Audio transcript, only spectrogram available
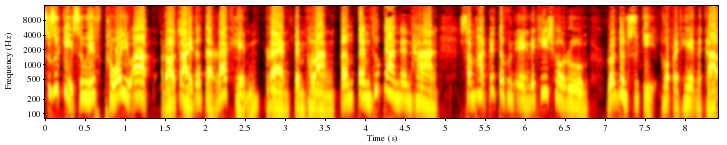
Suzuki Swift Power You Up เราใจตั้งแต่แรกเห็นแรงเต็มพลัง เติมเต็มทุกการเดินทาง สัมผัสด้วยตัวคุณเองได้ที่โชว์รูม รถยนต์ Suzuki ทั่วประเทศนะครับ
